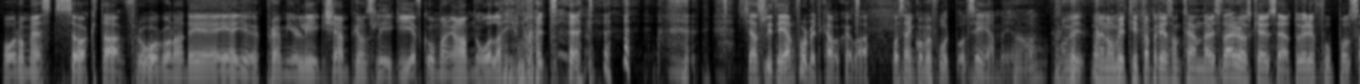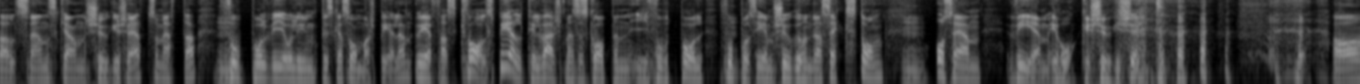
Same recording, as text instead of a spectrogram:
Och de mest sökta frågorna det är ju Premier League, Champions League, IFK Mariehamn, Åland United. Känns lite enformigt kanske va? Och sen kommer fotbolls-EM igen. va? Om vi, men om vi tittar på det som trendar i Sverige då ska jag säga att då är det fotbollsallsvenskan 2021 som etta. Mm. Fotboll vid olympiska sommarspelen. Uefas kvalspel till världsmästerskapen i fotboll. Fotbolls-EM 2016. Mm. Och sen VM i hockey 2021. Ja,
